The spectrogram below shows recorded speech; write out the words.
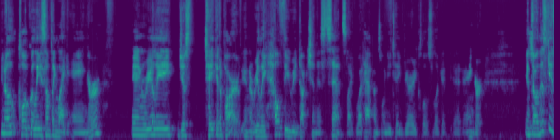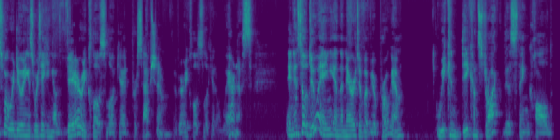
you know, colloquially something like anger and really just take it apart in a really healthy reductionist sense, like what happens when you take very close look at, at anger. And so in this case, what we're doing is we're taking a very close look at perception, a very close look at awareness. And in so doing, in the narrative of your program, we can deconstruct this thing called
